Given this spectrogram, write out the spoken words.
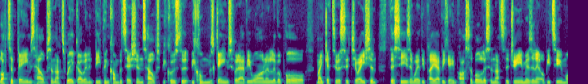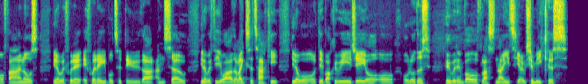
lots of games helps, and that's where going deep in competitions helps because it becomes games for everyone. And Liverpool might get to a situation this season where they play every game possible. Listen, that's the dream, isn't it? It'll be two more finals, you know, if we're if we're able to do that. And so, you know, if you are the likes of Taki, you know, or, or Divock Origi or, or or others who were involved last night, you know, Tsimikas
